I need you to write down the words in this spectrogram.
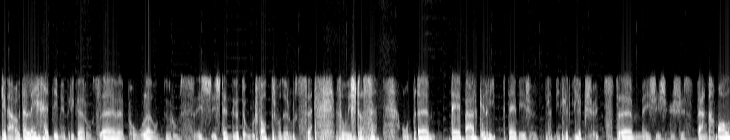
Genau, der Lech hat im Übrigen Russ, äh, Polen und der Russ ist, ist dann der Urvater der Russen. So ist das. Und ähm, der Berg Ripp, der ist heute mittlerweile geschützt, ähm, ist, ist, ist ein Denkmal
